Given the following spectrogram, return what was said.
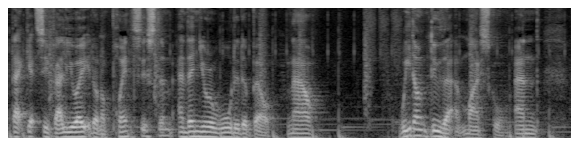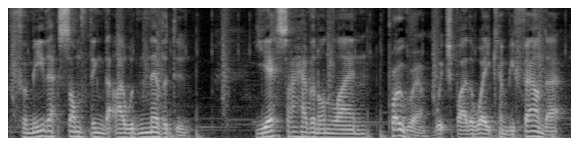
that gets evaluated on a point system and then you're awarded a belt. Now, we don't do that at my school. And for me, that's something that I would never do. Yes, I have an online program, which, by the way, can be found at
